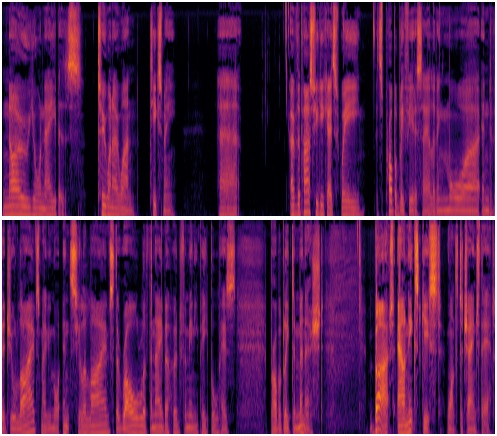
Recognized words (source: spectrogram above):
know your neighbours? 2101, text me. Uh, over the past few decades, we, it's probably fair to say, are living more individual lives, maybe more insular lives. The role of the neighbourhood for many people has probably diminished. But our next guest wants to change that.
